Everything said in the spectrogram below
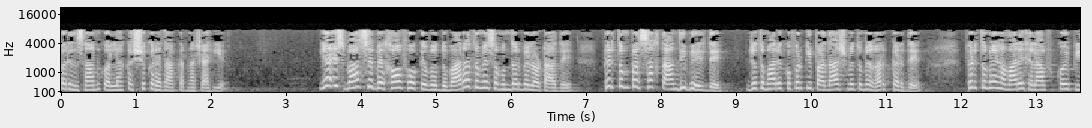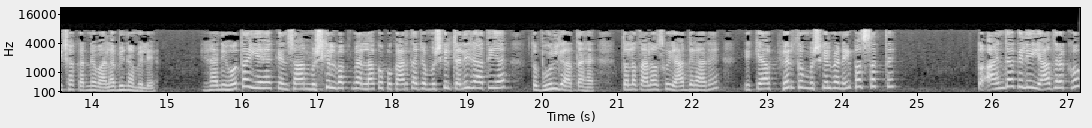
پر انسان کو اللہ کا شکر ادا کرنا چاہیے۔ یا اس بات سے بے خوف ہو کہ وہ دوبارہ تمہیں سمندر میں لوٹا دے، پھر تم پر سخت آندھی بھیج دے، جو تمہارے کفر کی پاداش میں تمہیں غرق کر دے، پھر تمہیں ہمارے خلاف کوئی پیچھا کرنے والا بھی نہ ملے۔ یعنی ہوتا یہ ہے کہ انسان مشکل وقت میں اللہ کو پکارتا ہے، جب مشکل چلی جاتی ہے تو بھول جاتا ہے۔ تو اللہ تعالیٰ اس کو یاد دلا رہے ہیں کہ کیا پھر تم مشکل میں نہیں پھنس سکتے؟ تو آئندہ کے لیے یاد رکھو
